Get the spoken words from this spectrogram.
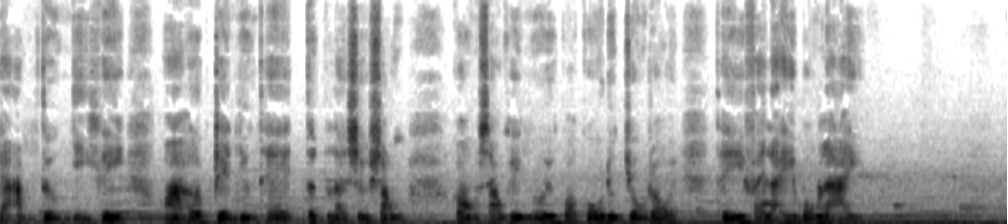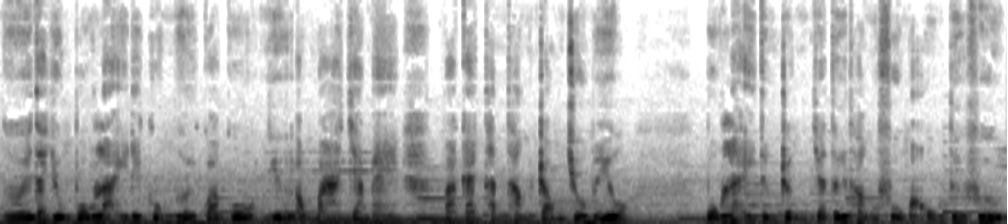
cho âm tương nhị khí hòa hợp trên dương thế, tức là sự sống còn sau khi người quá cố được chôn rồi thì phải lại bốn lại. Người ta dùng bốn lại để cúng người quá cố như ông bà, cha mẹ và các thánh thần trong chùa miếu. Bốn lại tượng trưng cho tứ thân phụ mẫu, tứ phương,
